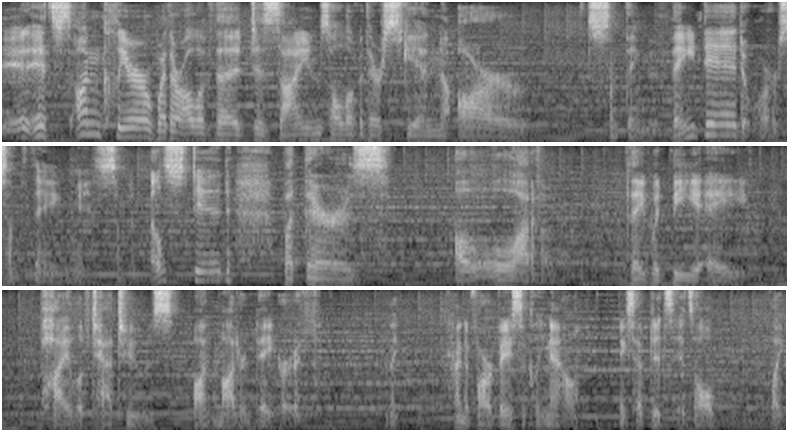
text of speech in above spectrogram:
it's unclear whether all of the designs all over their skin are something they did or something someone else did, but there's a lot of them. They would be a pile of tattoos on modern day Earth. They kind of are basically now, except it's it's all like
